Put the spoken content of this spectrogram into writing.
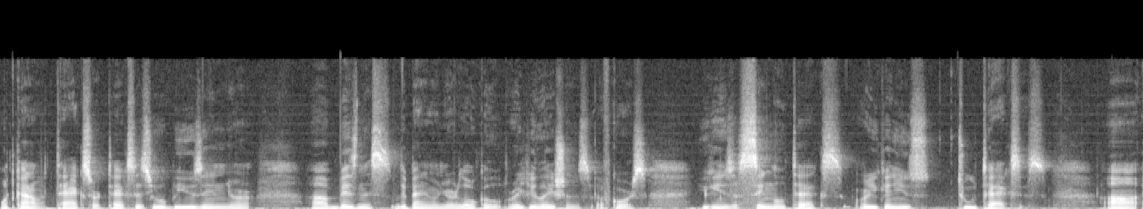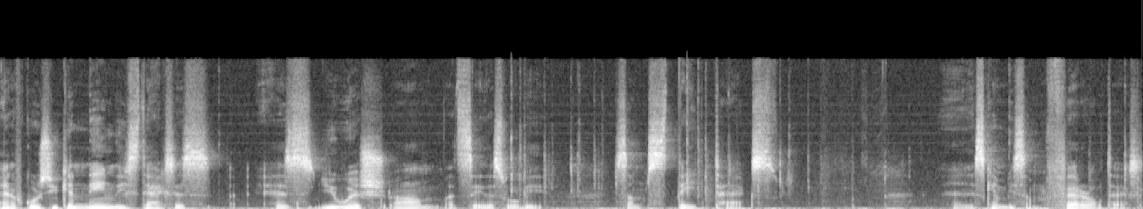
what kind of tax or taxes you will be using in your uh, business depending on your local regulations of course. You can use a single tax or you can use two taxes. Uh, and of course you can name these taxes as you wish. Um, let's say this will be some state tax and this can be some federal tax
